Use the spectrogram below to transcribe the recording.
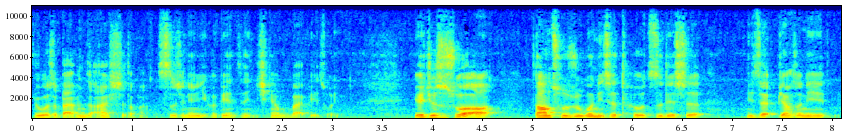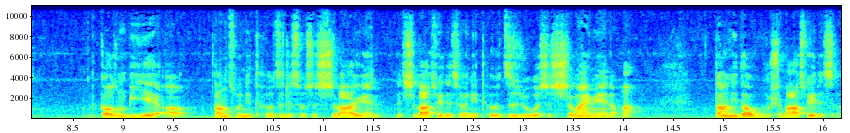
如果是百分之二十的话，四十年以后变成一千五百倍左右。也就是说啊。当初如果你是投资的是，你在比方说你高中毕业啊，当初你投资的时候是十八元，十八岁的时候你投资如果是十万元的话，当你到五十八岁的时候，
